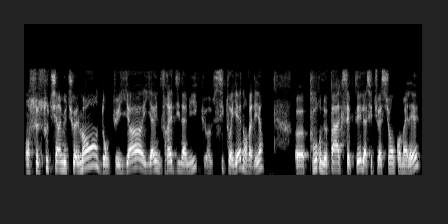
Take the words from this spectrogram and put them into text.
on se soutient mutuellement. Donc il y a, il y a une vraie dynamique euh, citoyenne, on va dire, euh, pour ne pas accepter la situation comme elle est.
